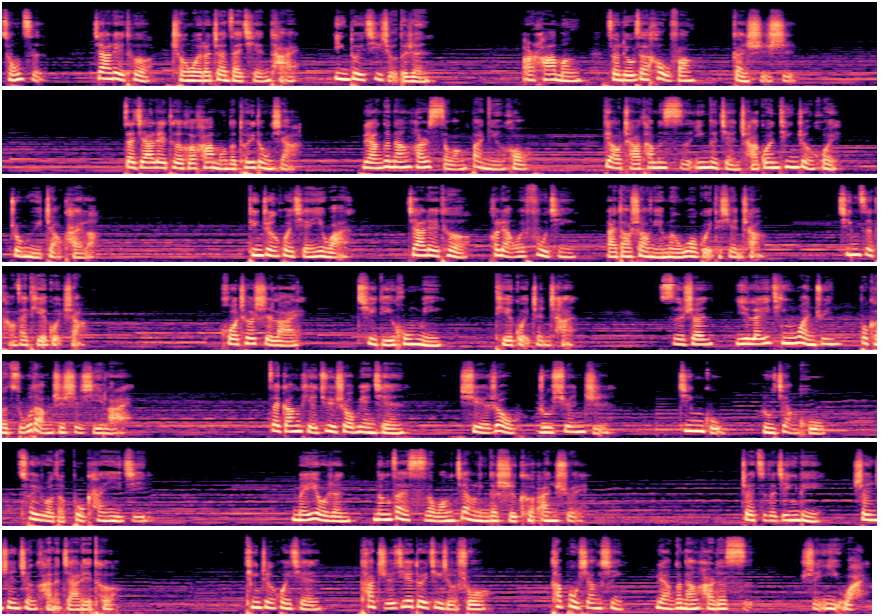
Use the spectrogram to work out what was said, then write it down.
从此，加列特成为了站在前台。应对记者的人，而哈蒙则留在后方干实事。在加列特和哈蒙的推动下，两个男孩死亡半年后，调查他们死因的检察官听证会终于召开了。听证会前一晚，加列特和两位父亲来到少年们卧轨的现场，亲自躺在铁轨上。火车驶来，汽笛轰鸣，铁轨震颤。死神以雷霆万钧、不可阻挡之势袭来，在钢铁巨兽面前，血肉如宣纸，筋骨如浆糊，脆弱的不堪一击。没有人能在死亡降临的时刻安睡。这次的经历深深震撼了加列特。听证会前，他直接对记者说：“他不相信两个男孩的死是意外。”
